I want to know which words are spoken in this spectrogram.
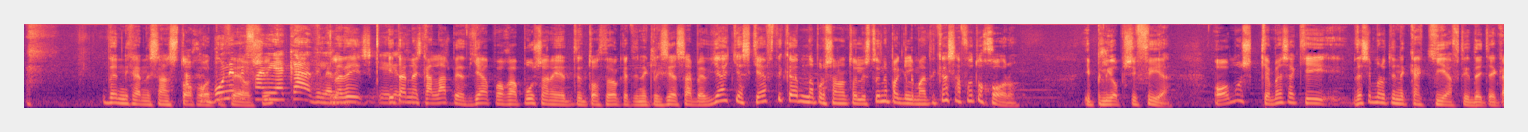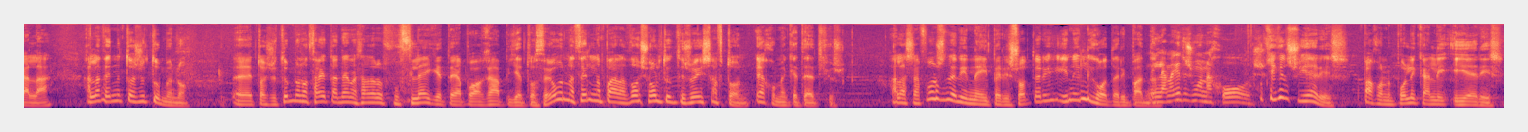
Δεν είχαν σαν στόχο τη θέωση. επιφανειακά δηλαδή. Δηλαδή ήταν καλά παιδιά που αγαπούσαν το Θεό και την Εκκλησία σαν παιδιά και σκέφτηκαν να προσανατολιστούν επαγγελματικά σε αυτό το χώρο. Η πλειοψηφία. Όμως και μέσα εκεί δεν σημαίνει ότι είναι κακή αυτή και καλά, αλλά δεν είναι το ζητούμενο. Ε, το ζητούμενο θα ήταν ένας άνθρωπος που φλέγεται από αγάπη για το Θεό να θέλει να παραδώσει όλη τη ζωή σε αυτόν. Έχουμε και τέτοιους. Αλλά σαφώς δεν είναι οι περισσότεροι, είναι οι λιγότεροι πάντα. Μιλάμε για τους μοναχούς. Και για τους ιερείς. Υπάρχουν πολύ καλοί ιερείς.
